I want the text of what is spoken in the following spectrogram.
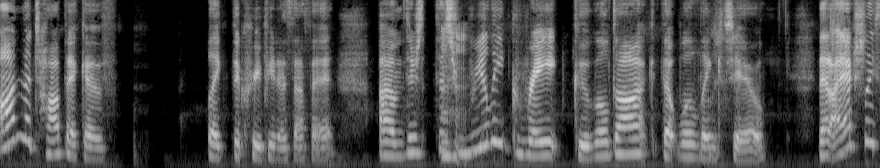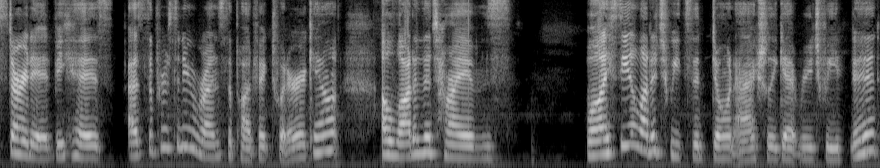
on the topic of like the creepiness of it, um, there's this mm-hmm. really great Google Doc that we'll link to that I actually started because as the person who runs the Podfic Twitter account, a lot of the times well, I see a lot of tweets that don't actually get retweeted.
